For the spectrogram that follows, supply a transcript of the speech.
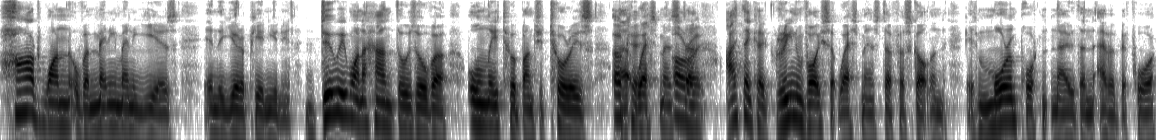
hard won over many, many years in the European Union. Do we want to hand those over only to a bunch of Tories okay. at Westminster? I think a green voice at Westminster for Scotland is more important now than ever before,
